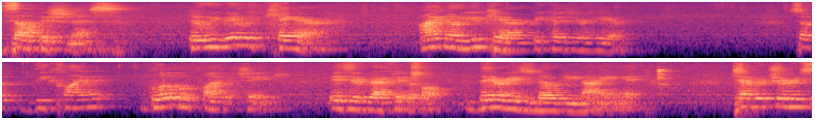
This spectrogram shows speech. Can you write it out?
selfishness. Do we really care? I know you care because you're here. So the climate, global climate change is irrefutable. There is no denying it. Temperatures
